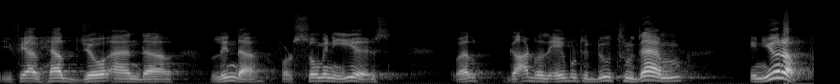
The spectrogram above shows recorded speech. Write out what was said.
If you have helped Joe and uh, Linda for so many years, well, God was able to do through them in Europe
